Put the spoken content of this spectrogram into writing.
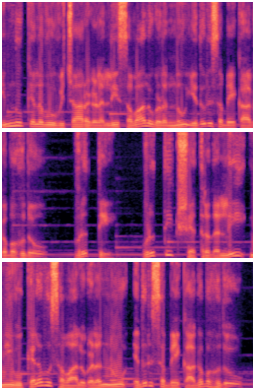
ಇನ್ನು ಕೆಲವು ವಿಚಾರಗಳಲ್ಲಿ ಸವಾಲುಗಳನ್ನು ಎದುರಿಸಬೇಕಾಗಬಹುದು. ವೃತ್ತಿ. ವೃತ್ತಿ ಕ್ಷೇತ್ರದಲ್ಲಿ ನೀವು ಕೆಲವು ಸವಾಲುಗಳನ್ನು ಎದುರಿಸಬೇಕಾಗಬಹುದು.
